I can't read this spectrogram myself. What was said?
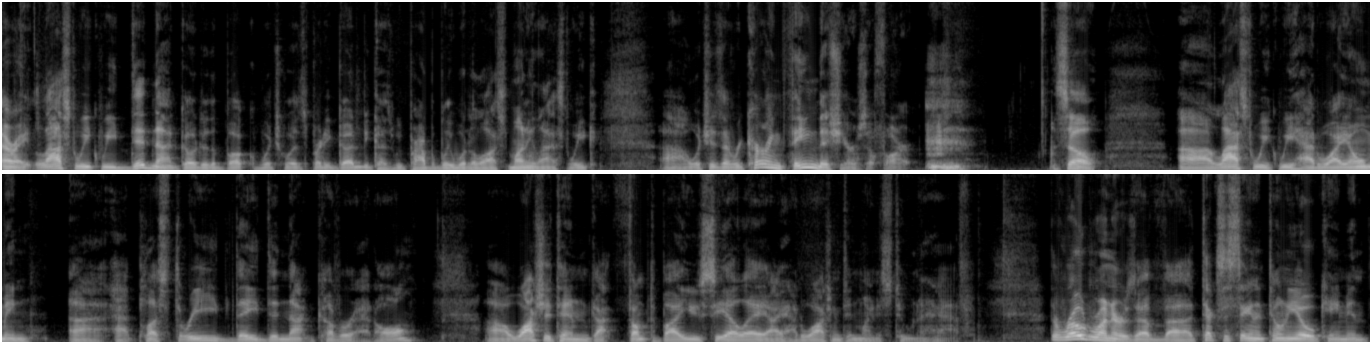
All right, last week we did not go to the book, which was pretty good because we probably would have lost money last week, uh, which is a recurring theme this year so far. so, uh, last week we had Wyoming uh, at plus three. They did not cover at all. Uh, Washington got thumped by UCLA. I had Washington minus two and a half. The Roadrunners of uh, Texas San Antonio came in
